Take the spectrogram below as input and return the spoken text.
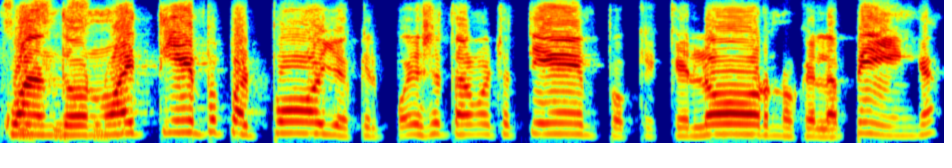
Cuando sí, no hay tiempo para el pollo, que el pollo se tarda mucho tiempo, que, que el horno, que la pinga,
